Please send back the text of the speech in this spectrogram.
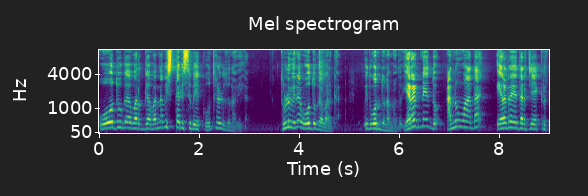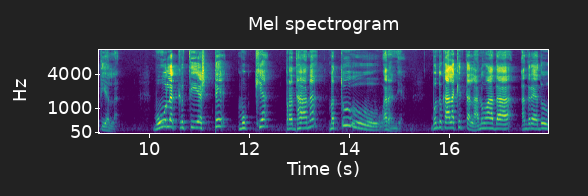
ಓದುಗ ವರ್ಗವನ್ನು ವಿಸ್ತರಿಸಬೇಕು ಅಂತ ಹೇಳೋದು ನಾವೀಗ. ತುಳುವಿನ ಓದುಗ ವರ್ಗ. ಇದು ಒಂದು ನಮ್ಮದು. ಎರಡನೇದು ಅನುವಾದ ಎರಡನೇ ದರ್ಜೆಯ ಕೃತಿಯಲ್ಲ. ಮೂಲ ಕೃತಿಯಷ್ಟೇ ಮುಖ್ಯ, ಪ್ರಧಾನ ಮತ್ತು ಅನನ್ಯ. ಒಂದು ಕಾಲಕ್ಕಿತ್ತಲ್ಲ. ಅನುವಾದ ಅಂದರೆ ಅದು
